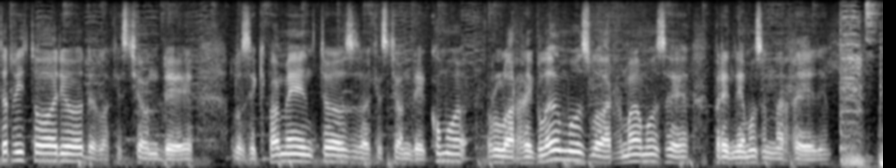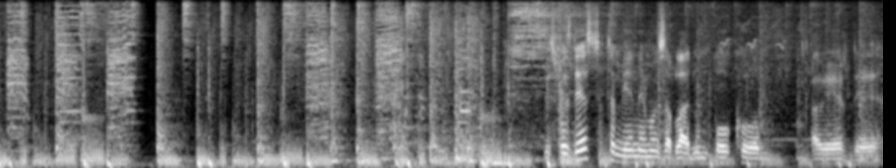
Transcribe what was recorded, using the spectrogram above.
territorio, de la cuestión de los equipamientos, la cuestión de cómo lo arreglamos, lo armamos y prendemos una red. Después de esto también hemos hablado un poco, a ver, de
